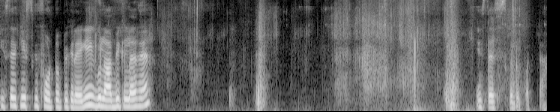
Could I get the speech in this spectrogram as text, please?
इस तरह की इसकी फ़ोटो पिक रहेगी गुलाबी कलर है। इस तरह से इसका दुपट्टा।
